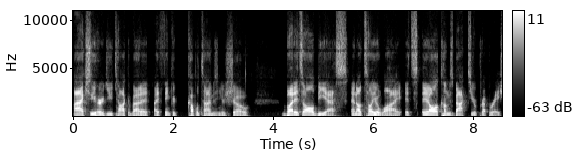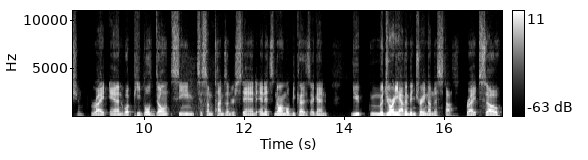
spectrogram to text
I actually heard you talk about it. I think a couple times in your show, but it's all BS, and I'll tell you why. It's it all comes back to your preparation, right? And what people don't seem to sometimes understand, and it's normal because again, you majority haven't been trained on this stuff, right? So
